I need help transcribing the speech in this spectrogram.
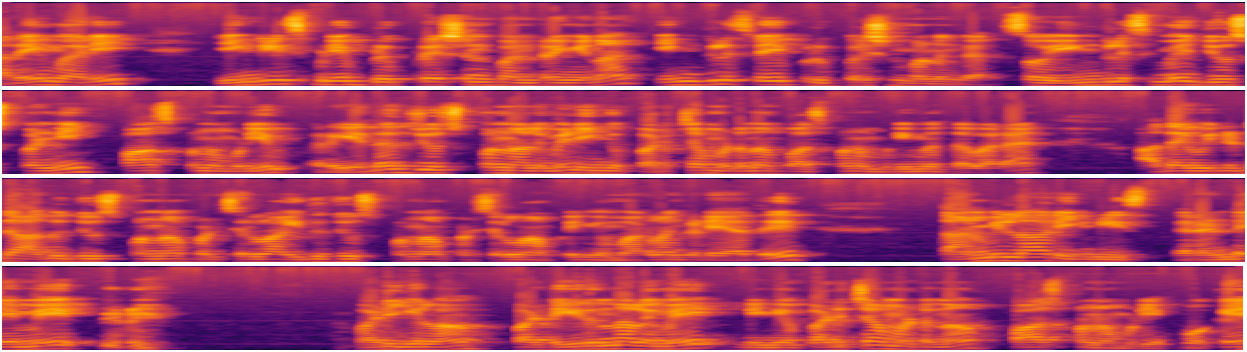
அதே மாதிரி இங்கிலீஷ் மீடியம் ப்ரிப்பரேஷன் பண்ணுறீங்கன்னா இங்கிலீஷ்லேயே ப்ரிப்பரேஷன் பண்ணுங்கள் ஸோ இங்கிலீஷுமே ஜூஸ் பண்ணி பாஸ் பண்ண முடியும். எதை ஜூஸ் பண்ணாலுமே நீங்கள் படித்தா மட்டும்தான் பாஸ் பண்ண முடியுமே தவிர அதை விட்டுட்டு அது ஜூஸ் பண்ணால் படிச்சிடலாம் இது ஜூஸ் பண்ணால் படிச்சிடலாம் அப்படிங்கிற மாதிரிலாம் கிடையாது. தமிழ் ஆர் இங்கிலீஷ் ரெண்டையுமே படிக்கலாம். பட் இருந்தாலுமே நீங்கள் படித்தா மட்டும்தான் பாஸ் பண்ண முடியும் ஓகே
